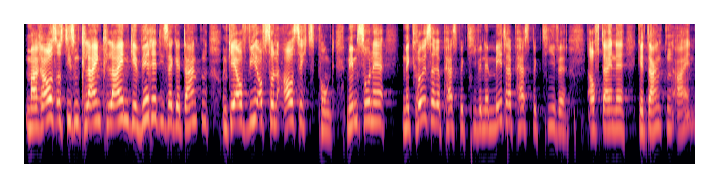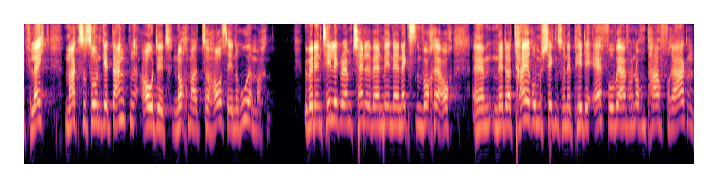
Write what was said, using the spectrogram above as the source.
mal raus aus diesem kleinen, kleinen Gewirre dieser Gedanken und geh auf wie auf so einen Aussichtspunkt. Nimm so eine, eine größere Perspektive, eine Metaperspektive auf deine Gedanken ein. Vielleicht magst du so ein Gedankenaudit nochmal zu Hause in Ruhe machen. Über den Telegram-Channel werden wir in der nächsten Woche auch ähm, eine Datei rumschicken, so eine PDF, wo wir einfach noch ein paar Fragen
